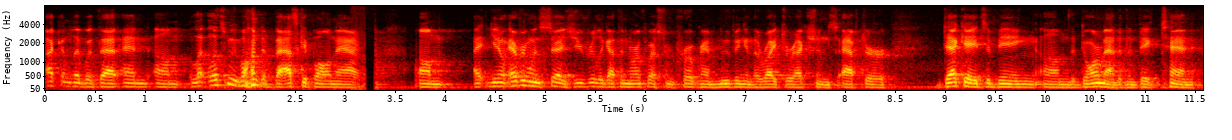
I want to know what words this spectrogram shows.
I can live with that. And um, let, us move on to basketball now. Um, I, you know, everyone says you've really got the Northwestern program moving in the right directions after decades of being um, the doormat of the Big Ten.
